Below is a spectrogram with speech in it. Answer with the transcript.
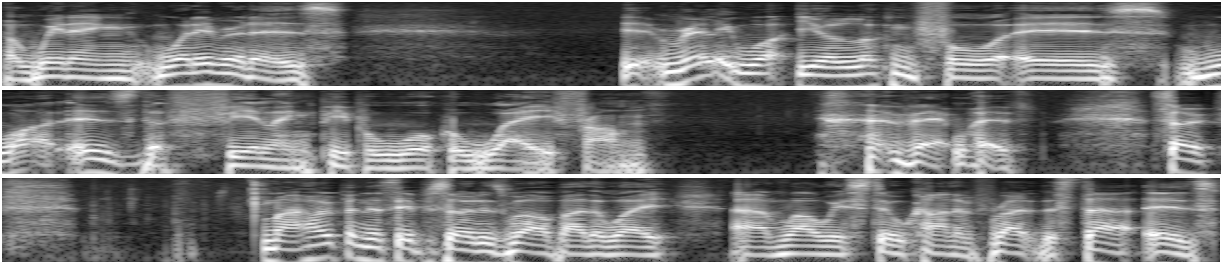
a, a wedding, whatever it is. It really, what you're looking for is what is the feeling people walk away from that with. So, my hope in this episode as well, by the way, um, while we're still kind of right at the start, is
